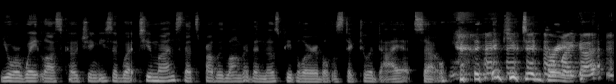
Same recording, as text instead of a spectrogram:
your weight loss coaching. You said, what, two months? That's probably longer than most people are able to stick to a diet. So I think you did great. Oh my god.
